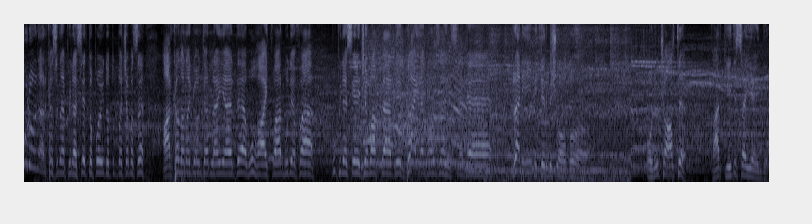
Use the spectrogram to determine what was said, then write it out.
bloğun arkasına plase top oyunda tutma çabası. Arka alana gönderilen yerde Woolhite var bu defa bu plaseye cevap verdi. Gayla Gonzalez'le de rally'yi bitirmiş oldu. 13-6. Fark 7 sayıya indi.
